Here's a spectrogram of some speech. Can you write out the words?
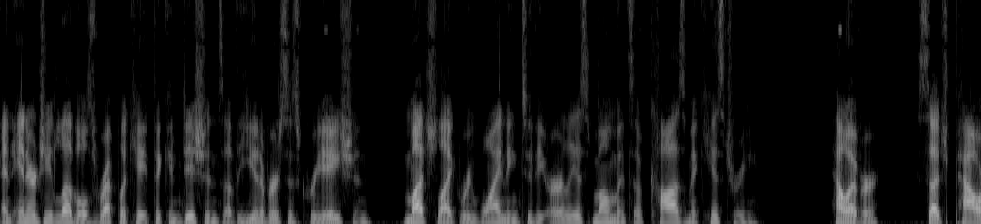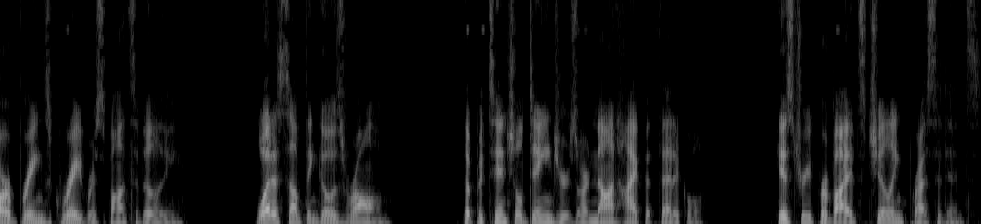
and energy levels replicate the conditions of the universe's creation, much like rewinding to the earliest moments of cosmic history. However, such power brings great responsibility. What if something goes wrong? The potential dangers are not hypothetical. History provides chilling precedents.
